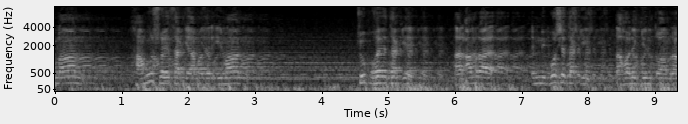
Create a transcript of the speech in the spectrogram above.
ইমান খামুশ হয়ে থাকে, আমাদের ইমান চুপ হয়ে থাকে, আর আমরা এমনি বসে থাকি, তাহলে কিন্তু আমরা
